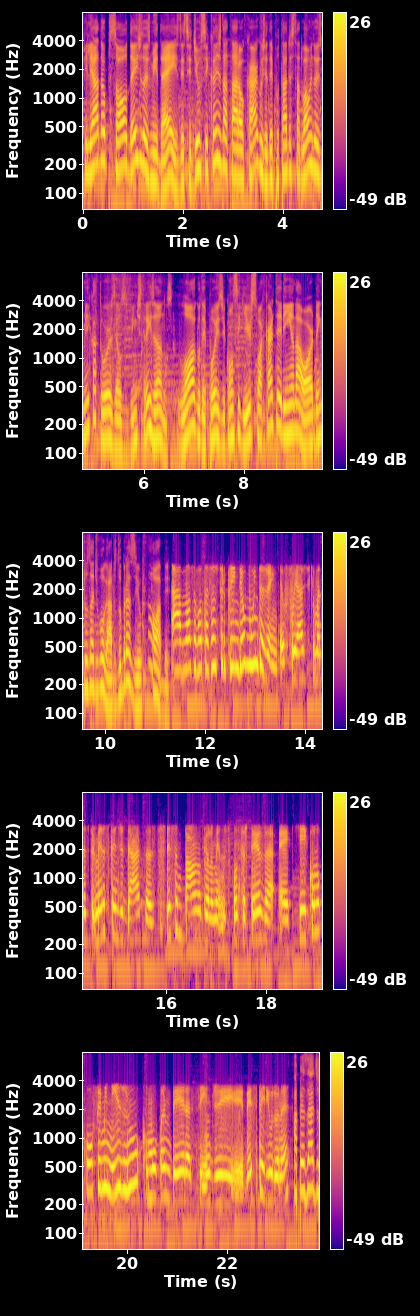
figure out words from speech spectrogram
Filiada ao PSOL desde 2010, decidiu se candidatar ao cargo de deputado estadual em 2014, aos 23 anos, logo depois de conseguir sua carteirinha da Ordem dos Advogados do Brasil, a OAB. A nossa votação surpreendeu muita gente. Eu fui, acho que, uma das primeiras candidatas de São Paulo, pelo menos, com certeza, é que colocou o feminismo como bandeira, assim, de, desse período, né? Apesar de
